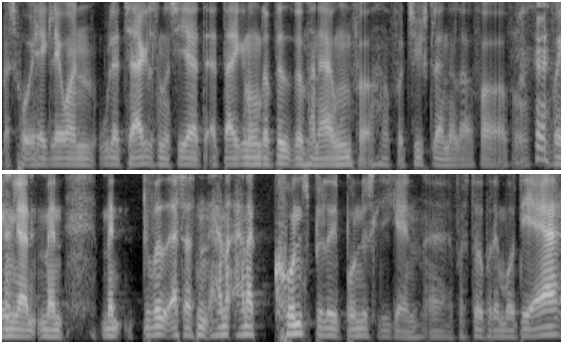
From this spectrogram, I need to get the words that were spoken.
passe på, at jeg ikke laver en Ulla Terkelsen og siger, at, at der ikke er nogen, der ved, hvem han er uden for, for Tyskland eller for, for, for England. men, men du ved, altså sådan, han, han har kun spillet i Bundesligaen, øh, forstået på den måde. Det er,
